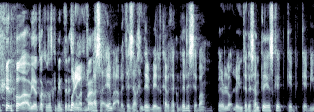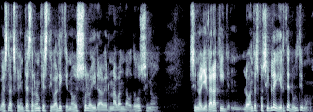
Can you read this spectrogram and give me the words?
pero había otras cosas que me interesaban bueno, y más. pasa, ¿eh? A veces la gente ve el cabeza cartel y se va. Pero lo, lo interesante es que, que, que, vivas la experiencia de estar en un festival y que no es solo ir a ver una banda o dos, sino, sino llegar aquí lo antes posible e irte el último.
